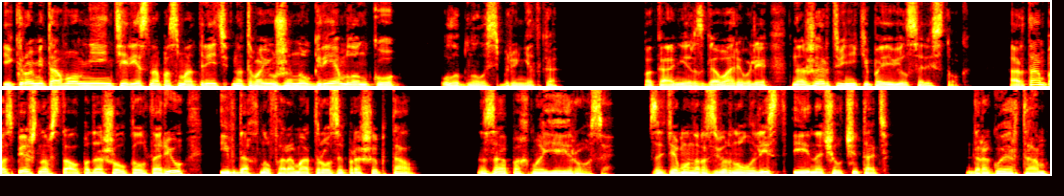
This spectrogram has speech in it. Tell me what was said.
И кроме того, мне интересно посмотреть на твою жену Гремлунку», — улыбнулась брюнетка. Пока они разговаривали, на жертвеннике появился листок. Артам поспешно встал, подошел к алтарю и, вдохнув аромат розы, прошептал «Запах моей розы». Затем он развернул лист и начал читать. «Дорогой Артам,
